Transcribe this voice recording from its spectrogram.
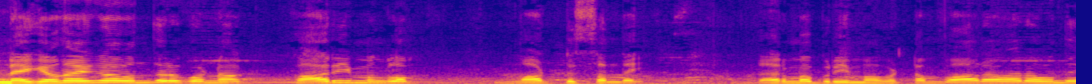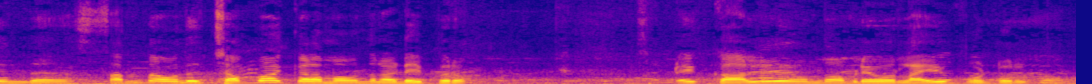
இன்றைக்கி வந்து எங்கே வந்திருக்கோம்னா காரியமங்கலம் மாட்டு சந்தை தருமபுரி மாவட்டம். வார வாரம் வந்து இந்த சந்தை வந்து செவ்வாய்க்கிழமை வந்து நடைபெறும். அப்படியே காலையிலே வந்து அப்படியே ஒரு லைவ் போட்டு இருக்கோம்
